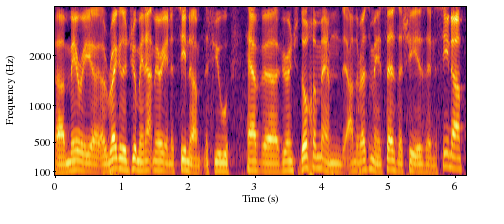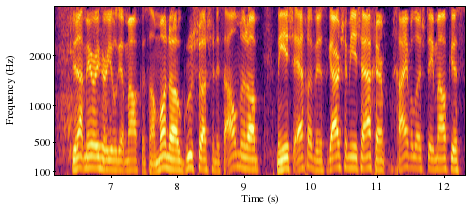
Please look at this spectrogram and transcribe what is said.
uh, marry a, a regular Jew may not marry a Nesina. If you have, uh, if you're in Shidduchim and on the resume it says that she is a Nesina, do not marry her. You will get Malchus Almona, Grusha, Shenis Almona, Meish Echa, Venis Garsha, Meish Acher, Malchus.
